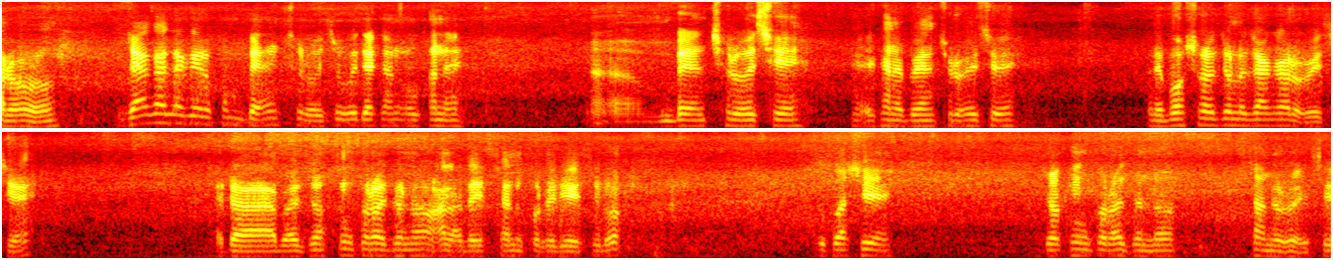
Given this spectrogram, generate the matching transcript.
আরও জায়গা জায়গা এরকম বেঞ্চ রয়েছে। ওই দেখেন ওখানে বেঞ্চ রয়েছে, এখানে বেঞ্চ রয়েছে। মানে বসার জন্য জায়গা রয়েছে। এটা আবার জকিং করার জন্য আলাদা স্থান করে দিয়েছিল। দুপাশে জকিং করার জন্য স্থান রয়েছে।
